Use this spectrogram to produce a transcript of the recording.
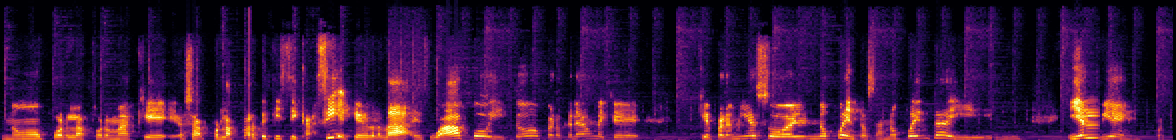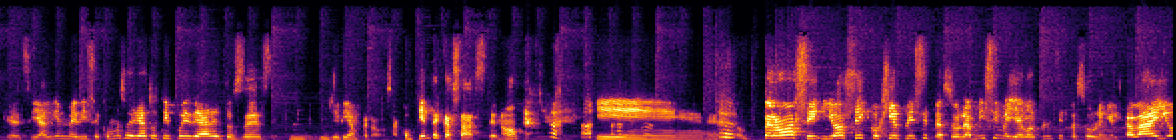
no por la forma que, o sea, por la parte física. Sí, que de verdad es guapo y todo, pero créanme que que para mí eso él no cuenta, o sea, no cuenta y, y él bien, porque si alguien me dice, ¿cómo sería tu tipo ideal? Entonces mm, dirían, pero, o sea, ¿con quién te casaste, no? Y, pero así, yo así cogí el príncipe azul, a mí sí me llegó el príncipe azul en el caballo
